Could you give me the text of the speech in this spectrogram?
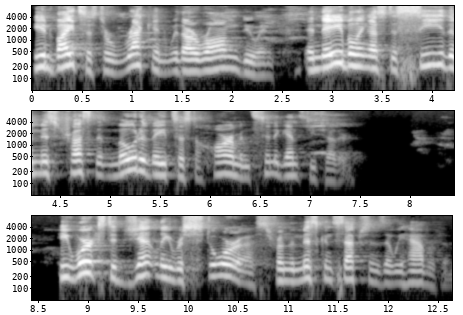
He invites us to reckon with our wrongdoing, enabling us to see the mistrust that motivates us to harm and sin against each other. He works to gently restore us from the misconceptions that we have of Him.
